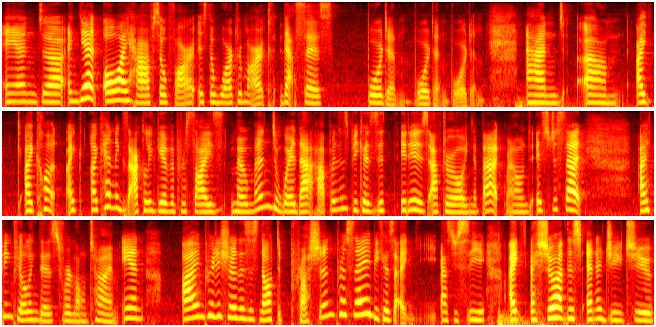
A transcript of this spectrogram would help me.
And uh, and yet all I have so far is the watermark that says boredom, boredom, boredom, and um, I I can't I, I can't exactly give a precise moment where that happens because it, it is after all in the background. It's just that I've been feeling this for a long time and I'm pretty sure this is not depression per se because I as you see I, I still have this energy to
